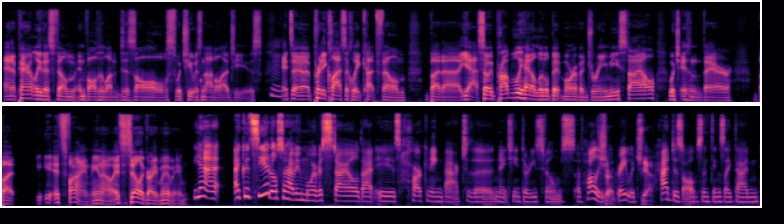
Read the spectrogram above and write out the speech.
And apparently, this film involves a lot of dissolves, which he was not allowed to use. Hmm. It's a pretty classically cut film, but uh, yeah, so it probably had a little bit more of a dreamy style, which isn't there. But it's fine, you know. It's still a great movie. Yeah, I could see it also having more of a style that is harkening back to the 1930s films of Hollywood, sure. right? Which yeah. had dissolves and things like that. And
